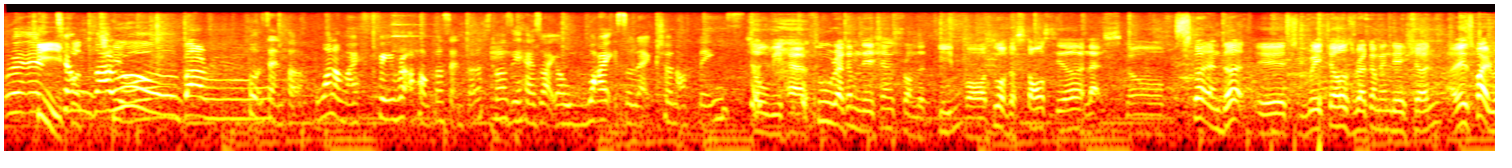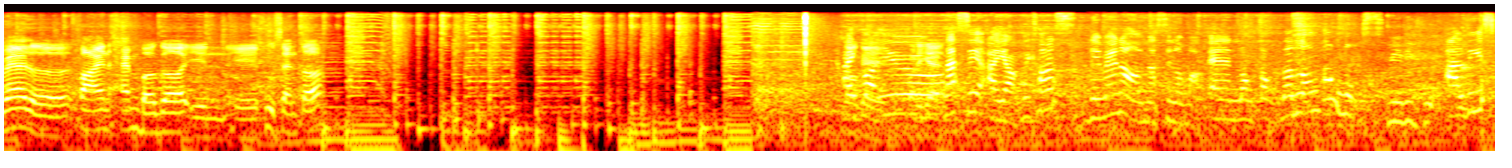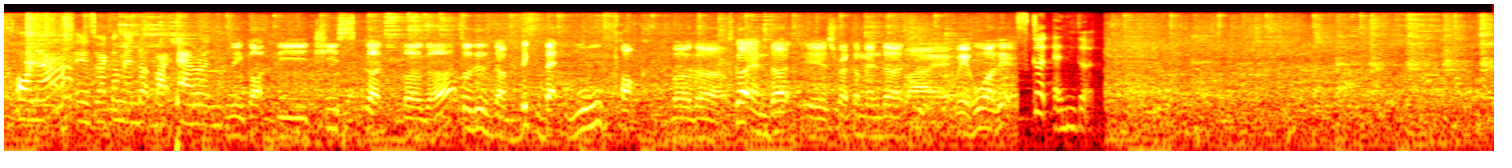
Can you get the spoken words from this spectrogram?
We're at Tiong Bahru Bahru. Food Center. One of my favorite hawker centers because it has like a wide selection of things. So we have two recommendations from the team for two of the stalls here. Let's go. Skirt and Dirt is Rachel's recommendation. I think it's quite rare to find hamburger in a food center. What do you get? nasi ayam because they ran out of nasi lemak and lontong. The lontong looks really good. Ali's Corner is recommended by Aaron. We got the cheese skirt burger. So this is the Big Bad Wolf pork burger. Skirt and Dirt is recommended by, wait, who was it? Skirt and dirt.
